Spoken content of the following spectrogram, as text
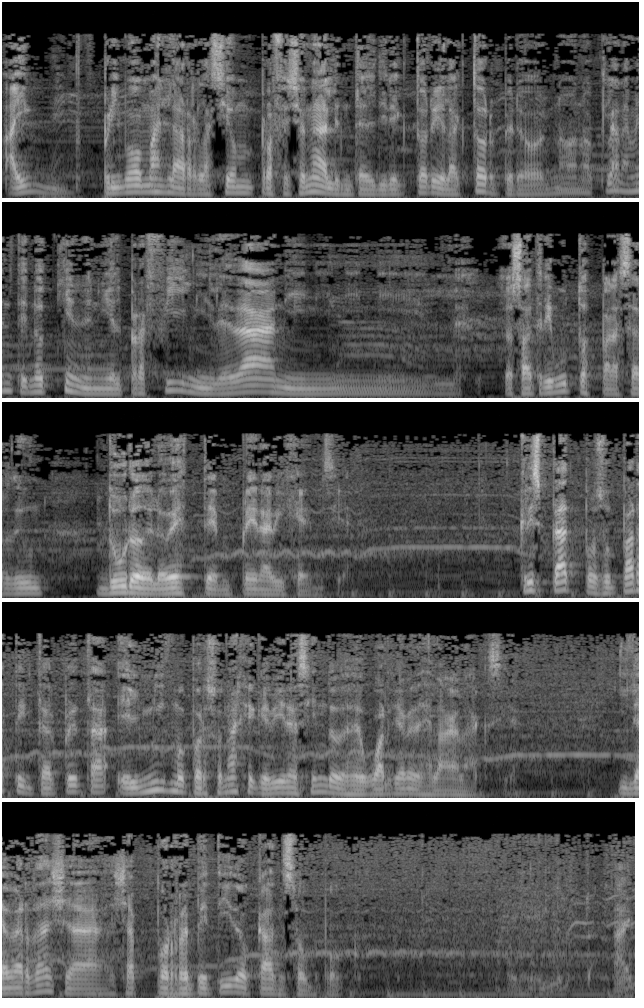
ahí primó más la relación profesional entre el director y el actor, pero no, no, claramente no tiene ni el perfil, ni la edad, ni, ni los atributos para ser de un duro del oeste en plena vigencia. Chris Pratt, por su parte, interpreta el mismo personaje que viene haciendo desde Guardianes de la Galaxia. Y la verdad ya, ya por repetido cansa un poco. Hay,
